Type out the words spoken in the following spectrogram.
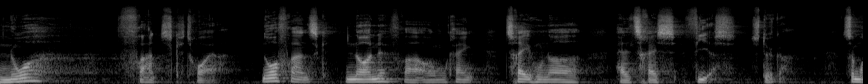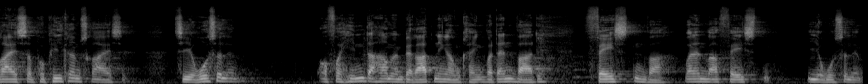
nordfransk, tror jeg, nordfransk nonne fra omkring 350-80 stykker, som rejser på pilgrimsrejse til Jerusalem. Og fra hende, der har man beretninger omkring, hvordan var det, fasten var. Hvordan var fasten i Jerusalem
